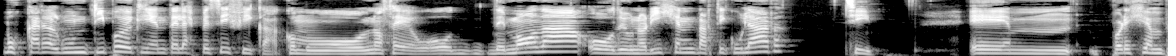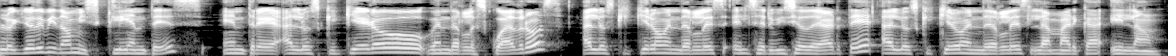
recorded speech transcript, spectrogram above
buscar algún tipo de clientela específica, como, no sé, o de moda o de un origen particular. Sí, Em, por ejemplo, yo divido a mis clientes entre a los que quiero venderles cuadros, a los que quiero venderles el servicio de arte, a los que quiero venderles la marca Elan.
